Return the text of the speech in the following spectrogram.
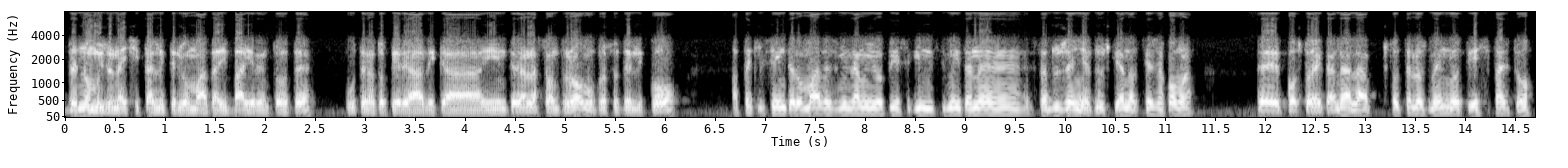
δεν νομίζω να είχε καλύτερη ομάδα η Bayern τότε, ούτε να το πήρε άδικα η Ίντερ, αλλά στον δρόμο προς το τελικό απέκλεισε η Ίντερ ομάδες, μιλάμε οι οποίες εκείνη τη στιγμή ήταν ε, στα ντουζένια τους και αναρωτιέσαι ακόμα ε, πώς το έκανε, αλλά στο τέλος μένει ότι έχει πάρει το,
